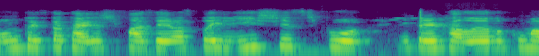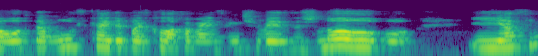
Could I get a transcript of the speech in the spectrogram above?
monta estratégias de fazer as playlists, tipo, intercalando com uma outra música e depois coloca mais 20 vezes de novo. E assim,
